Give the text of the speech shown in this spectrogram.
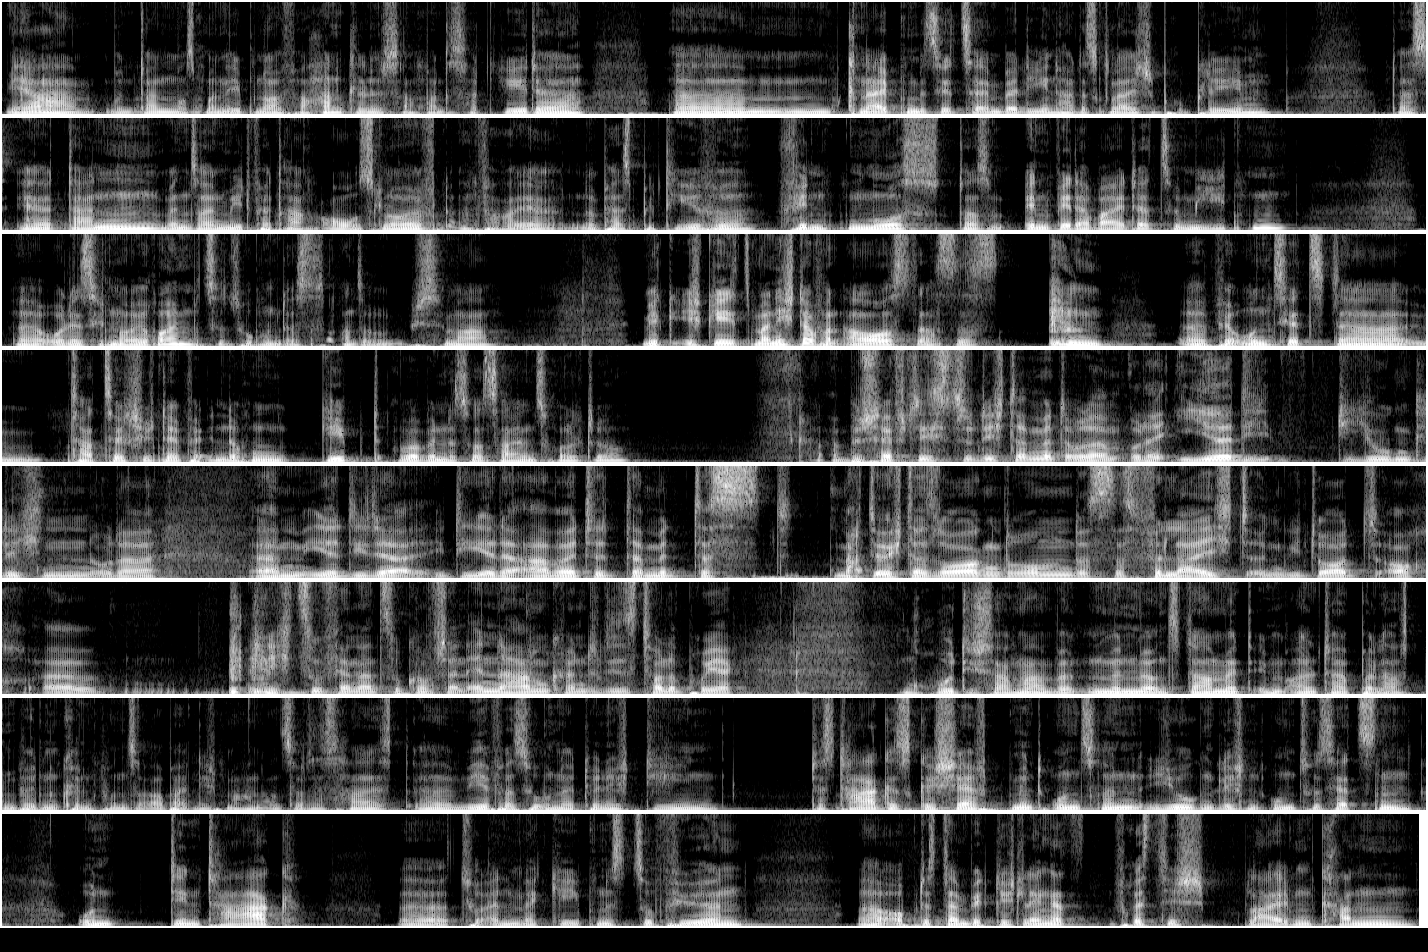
ja, und dann muss man eben neu verhandeln. Ich sag mal, das hat jeder ähm, Kneipenbesitzer in Berlin hat das gleiche Problem, dass er dann, wenn sein Mietvertrag ausläuft, einfach eine Perspektive finden muss, das entweder weiter zu mieten äh, oder sich neue Räume zu suchen. Das, also ich sag mal, ich gehe jetzt mal nicht davon aus, dass es äh, für uns jetzt da tatsächlich eine Veränderung gibt, aber wenn das so sein sollte. Beschäftigst du dich damit oder, oder ihr, die, die Jugendlichen oder ähm, ihr, die, da, die ihr da arbeitet, damit das, macht ihr euch da Sorgen drum, dass das vielleicht irgendwie dort auch äh, in nicht zu ferner Zukunft ein Ende haben könnte, dieses tolle Projekt? Gut, ich sag mal, wenn wir uns damit im Alltag belasten würden, könnten wir unsere Arbeit nicht machen. Also das heißt, äh, wir versuchen natürlich die das Tagesgeschäft mit unseren Jugendlichen umzusetzen und den Tag äh, zu einem Ergebnis zu führen. Äh, ob das dann wirklich längerfristig bleiben kann,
